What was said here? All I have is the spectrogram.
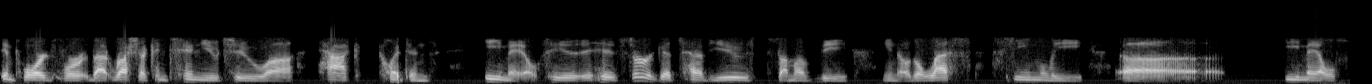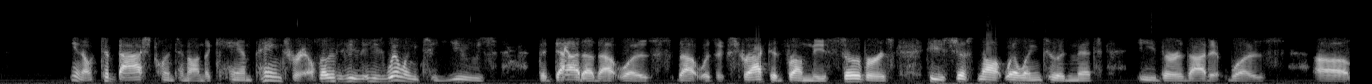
implored for that Russia continue to uh, hack Clinton's emails. He, his surrogates have used some of the, you know, the less seemly uh, emails, you know, to bash Clinton on the campaign trail. So he's, he's willing to use the data that was that was extracted from these servers. He's just not willing to admit either that it was uh,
